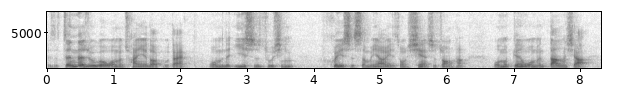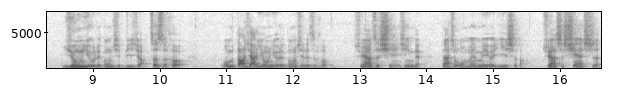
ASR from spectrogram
就是真的。如果我们穿越到古代，我们的衣食住行会是什么样一种现实状况？我们跟我们当下拥有的东西比较，这时候我们当下拥有的东西的时候，虽然是显性的，但是我们没有意识到；虽然是现实，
